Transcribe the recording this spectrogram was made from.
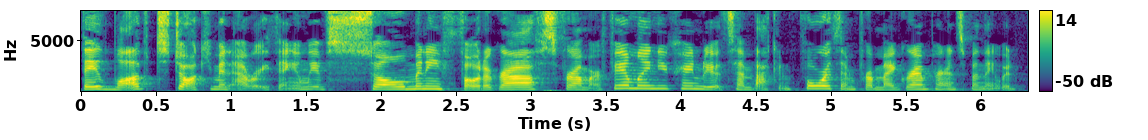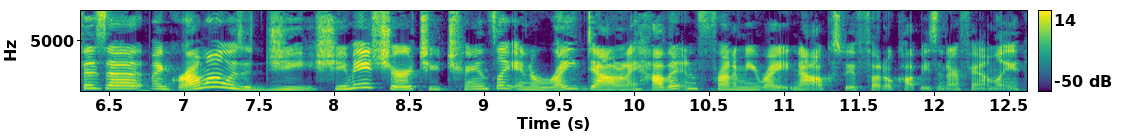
They loved to document everything. And we have so many photographs from our family in Ukraine we would send back and forth and from my grandparents when they would visit. My grandma was a G. She made sure to translate and write down, and I have it in front of me right now because we have photocopies in our family,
